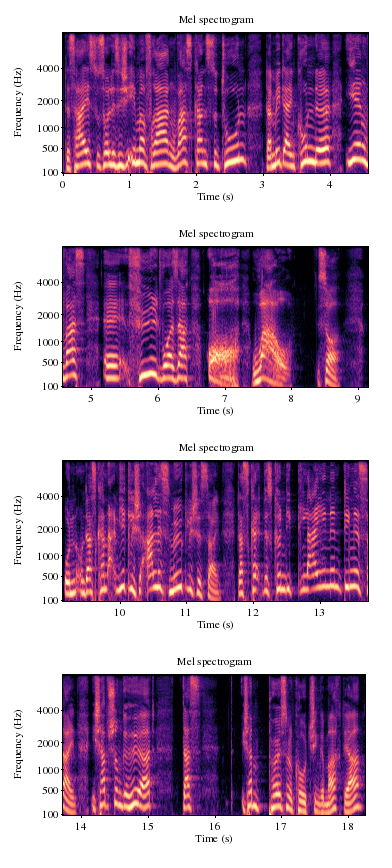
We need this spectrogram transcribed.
Das heißt, du solltest dich immer fragen, was kannst du tun, damit ein Kunde irgendwas äh, fühlt, wo er sagt, oh, wow. So, und, und das kann wirklich alles Mögliche sein. Das, kann, das können die kleinen Dinge sein. Ich habe schon gehört, dass ich habe ein Personal Coaching gemacht, ja,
